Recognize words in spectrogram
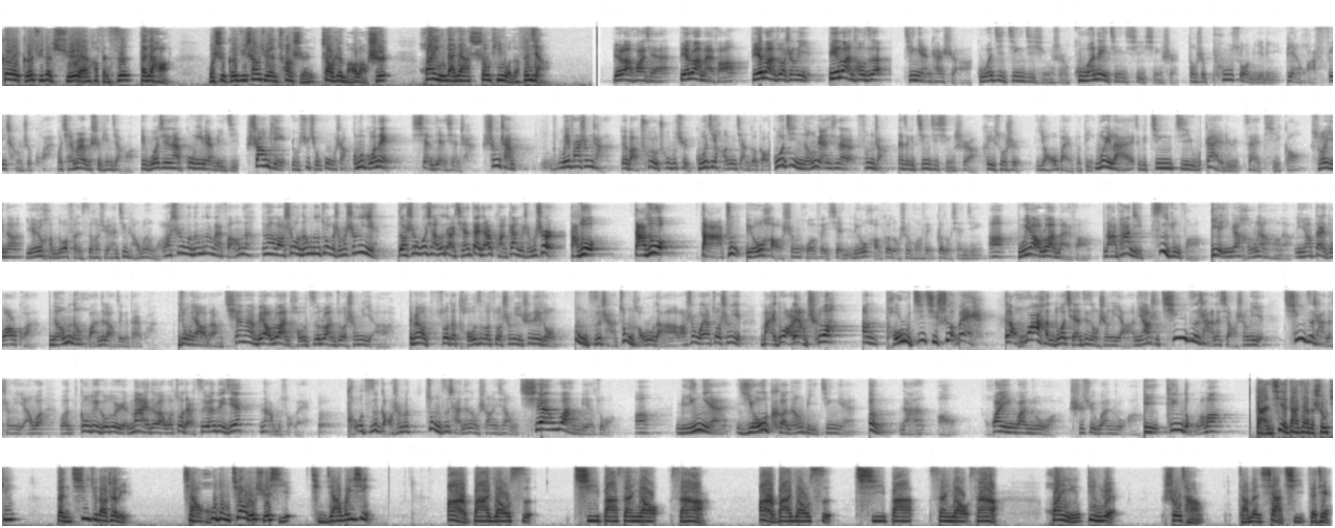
各位格局的学员和粉丝，大家好，我是格局商学院创始人赵振宝老师，欢迎大家收听我的分享。别乱花钱，别乱买房，别乱做生意，别乱投资。今年开始啊，国际经济形势、国内经济形势都是扑朔迷离，变化非常之快。我前面有个视频讲了，美国现在供应链危机，商品有需求供不上，我们国内限电限产，生产。没法生产，对吧？出又出不去，国际航运价格高，国际能源现在疯涨，那这个经济形势啊，可以说是摇摆不定。未来这个经济概率在提高，所以呢，也有很多粉丝和学员经常问我，老师，我能不能买房子，对吧？老师，我能不能做个什么生意？老师，我想有点钱，贷点款，干个什么事儿？打住，打住。打住，留好生活费现，留好各种生活费，各种现金啊！不要乱买房，哪怕你自住房，你也应该衡量衡量，你要贷多少款，能不能还得了这个贷款？最重要的，千万不要乱投资、乱做生意啊！这边我说的投资和做生意是那种重资产、重投入的啊！老师，我要做生意，买多少辆车，要投入机器设备。要花很多钱这种生意啊，你要是轻资产的小生意，轻资产的生意啊，我我勾兑勾兑人脉，对吧？我做点资源对接，那无所谓。投资搞什么重资产的那种商业项目，千万别做啊！明年有可能比今年更难熬。欢迎关注我，持续关注啊！你听懂了吗？感谢大家的收听，本期就到这里。想互动交流学习，请加微信二八幺四。七八三幺三二二八幺四七八三幺三二，欢迎订阅收藏，咱们下期再见。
